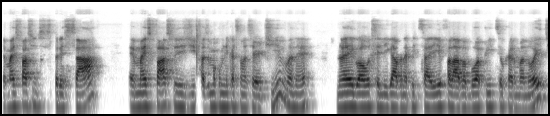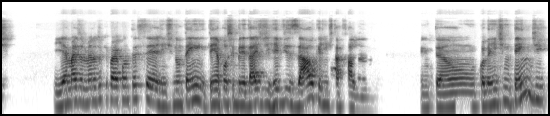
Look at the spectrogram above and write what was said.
É mais fácil de se expressar é mais fácil de fazer uma comunicação assertiva, né? Não é igual você ligava na pizzaria e falava boa pizza, eu quero uma noite. E é mais ou menos o que vai acontecer. A gente não tem, tem a possibilidade de revisar o que a gente está falando. Então, quando a gente entende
